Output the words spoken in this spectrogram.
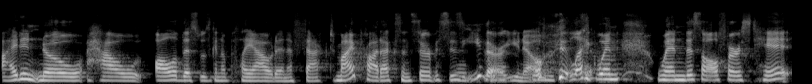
I didn't know how all of this was going to play out and affect my products and services either, you know. like when when this all first hit,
